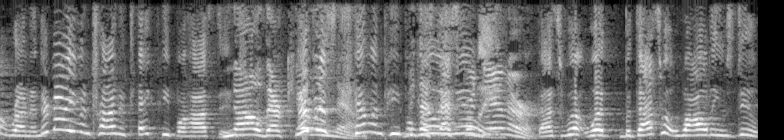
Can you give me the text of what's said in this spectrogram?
out running. They're not even trying to take people hostage. No, they're killing people. They're just them. killing people Because that's for dinner. That's what what. But that's what Wildings do.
